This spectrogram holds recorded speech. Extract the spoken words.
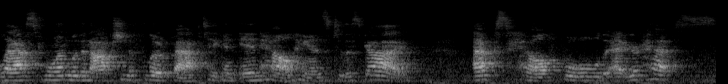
Last one with an option to float back. Take an inhale, hands to the sky. Exhale, fold at your hips.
